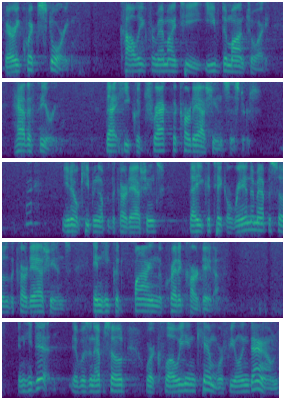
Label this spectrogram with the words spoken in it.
Very quick story. Colleague from MIT, Yves de Montjoye, had a theory that he could track the Kardashian sisters. You know, keeping up with the Kardashians? That he could take a random episode of the Kardashians and he could find the credit card data. And he did. It was an episode where Khloe and Kim were feeling down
